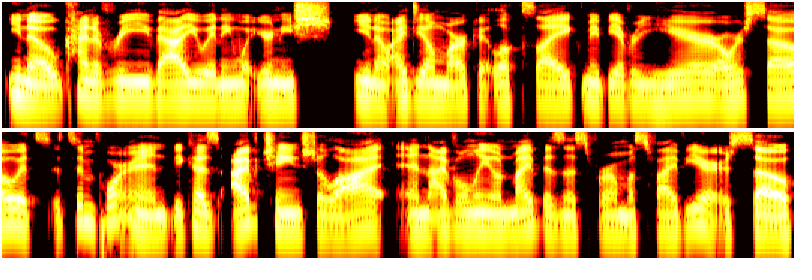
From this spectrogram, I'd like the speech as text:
you know, kind of reevaluating what your niche, you know, ideal market looks like maybe every year or so. It's it's important because I've changed a lot and I've only owned my business for almost 5 years. So,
